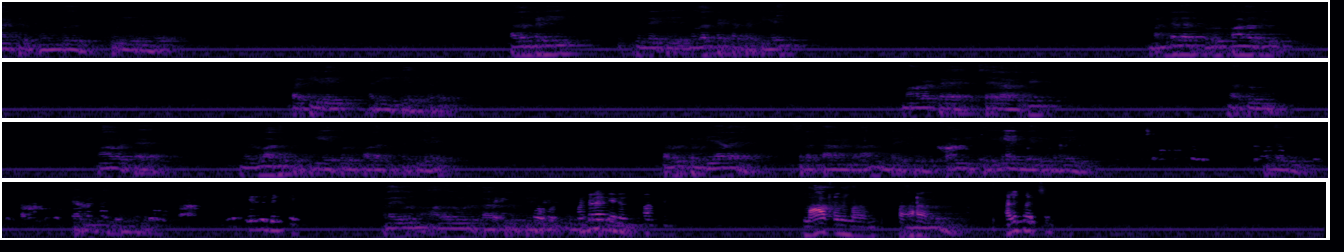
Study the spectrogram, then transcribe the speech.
நாட்களுக்கு முன்பு கூறியிருந்தேன். அதன்படி இன்றைக்கு முதற்கட்ட பட்டியல். மண்டல பொறுப்பாளர்கள் பட்டியலை அறிவிக்க இருக்கிறேன். மாவட்ட செயலாளர்கள் மற்றும் மாவட்ட நிர்வாகத்திற்குரிய பொறுப்பாளர்கள் பட்டியலை தவிர்க்க முடியாத சில காரணங்களால் இன்றைக்கு அறிவிக்க இயலவில்லை என்பதை முதலில் தெரிவித்துக் கொள்கிறேன் அனைவரும் ஆவலோடு காத்திருப்பீர்கள்.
